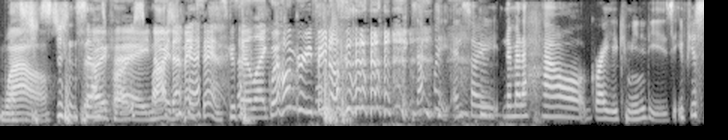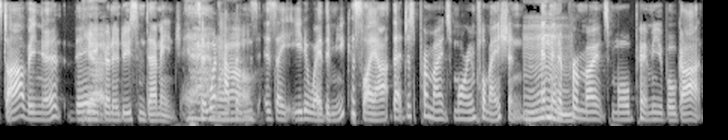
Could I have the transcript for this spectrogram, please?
Wow. Just, just sounds okay. gross, no, that makes sense because they're like, we're hungry, feed us. exactly. And so, no matter how great your community is, if you're starving it, they're Yeah. going to do some damage. And so, what wow. happens is they eat away the mucus layer. That just promotes more inflammation, and then Mm. it promotes more permeable gut,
